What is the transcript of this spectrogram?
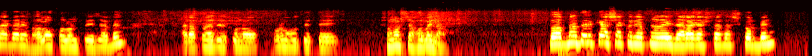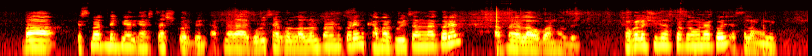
নাগারে ভালো ফলন পেয়ে যাবেন। আর আপনাদের কোনো পরবর্তীতে সমস্যা হবে না। তো আপনাদেরকে আশা করি আপনারা এই যারা ঘাসটা চাষ করবেন বা স্মার্ট নেপিয়ার ঘাস চাষ করবেন। আপনারা গরু, ছাগল লালন পালন করেন, খামার পরিচালনা করেন, আপনারা লাভবান হবেন। সকালে সুস্বাস্থ্য কামনা করি। আসসালামু আলাইকুম।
